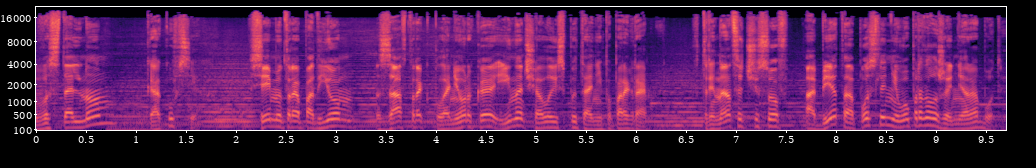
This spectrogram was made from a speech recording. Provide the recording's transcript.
В остальном, как у всех. В 7 утра подъем, завтрак, планерка и начало испытаний по программе. В 13 часов обед, а после него продолжение работы.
